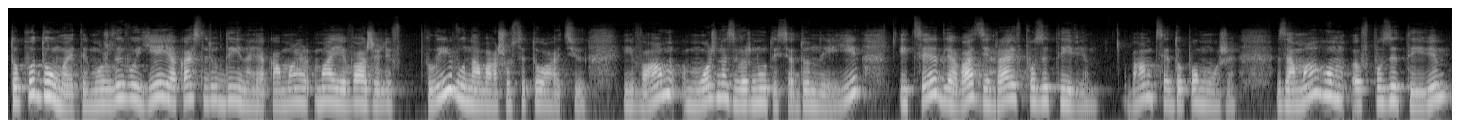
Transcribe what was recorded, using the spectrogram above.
то подумайте, можливо, є якась людина, яка має важелі впливу на вашу ситуацію, і вам можна звернутися до неї, і це для вас зіграє в позитиві. Вам це допоможе. За магом в позитиві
